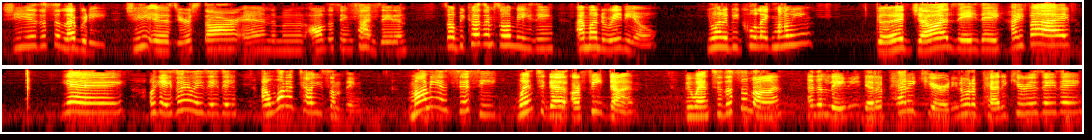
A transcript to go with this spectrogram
She is a celebrity. She is your star and the moon all at the same time, Zayden. So because I'm so amazing, I'm on the radio. You want to be cool like mommy? Good job, Zay Zay. High five. Yay. Okay, so anyway, Zay Zay, I want to tell you something. Mommy and Sissy went to get our feet done. We went to the salon and the lady did a pedicure. Do you know what a pedicure is, Zay Zay?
